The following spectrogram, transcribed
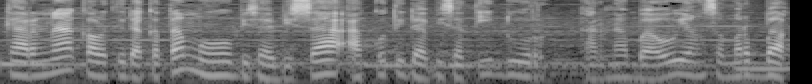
Karena kalau tidak ketemu bisa-bisa aku tidak bisa tidur karena bau yang semerbak.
